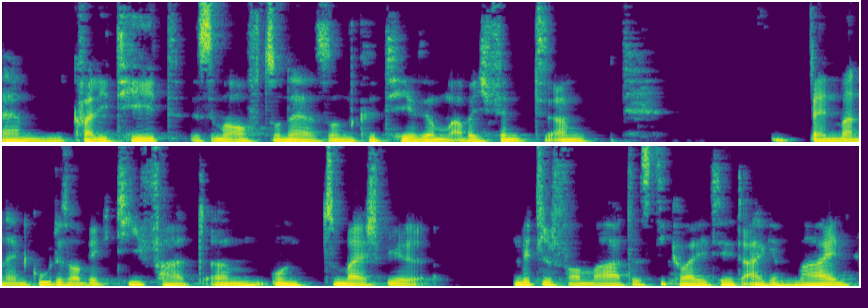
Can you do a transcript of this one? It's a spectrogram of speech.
ähm, Qualität ist immer oft so, eine, so ein Kriterium, aber ich finde, ähm, wenn man ein gutes Objektiv hat ähm, und zum Beispiel Mittelformat ist, die Qualität allgemein,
